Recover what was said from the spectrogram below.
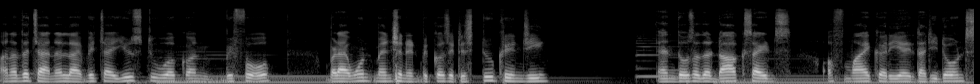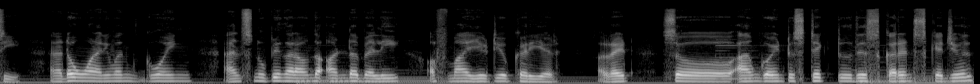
another channel which I used to work on before, but I won't mention it because it is too cringy, and those are the dark sides of my career that you don't see, and I don't want anyone going and snooping around the underbelly of my YouTube career. Alright, so I'm going to stick to this current schedule.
